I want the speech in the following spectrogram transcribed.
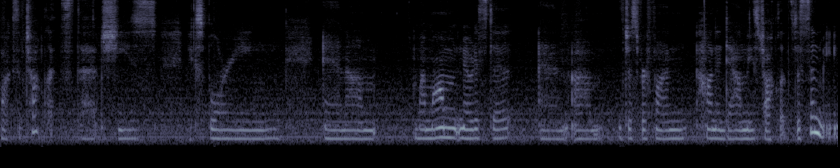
box of chocolates that she's exploring, and um, my mom noticed it and um, just for fun hunted down these chocolates to send me.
